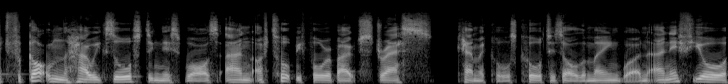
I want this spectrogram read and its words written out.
I'd forgotten how exhausting this was, and I've talked before about stress chemicals, cortisol, the main one. And if you're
